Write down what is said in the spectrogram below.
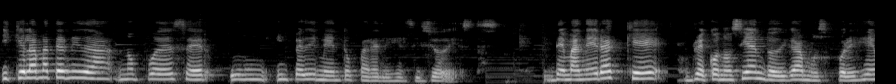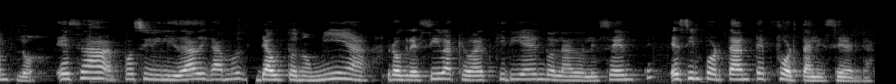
y que la maternidad no puede ser un impedimento para el ejercicio de estas. De manera que reconociendo, digamos, por ejemplo, esa posibilidad, digamos, de autonomía progresiva que va adquiriendo la adolescente, es importante fortalecerla.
